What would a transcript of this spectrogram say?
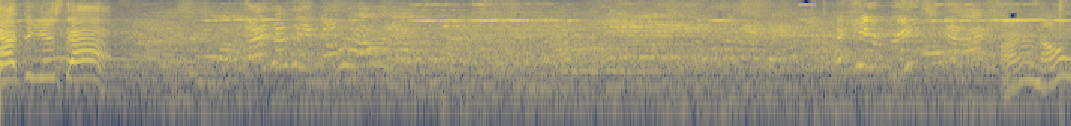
have to use that. I don't know.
